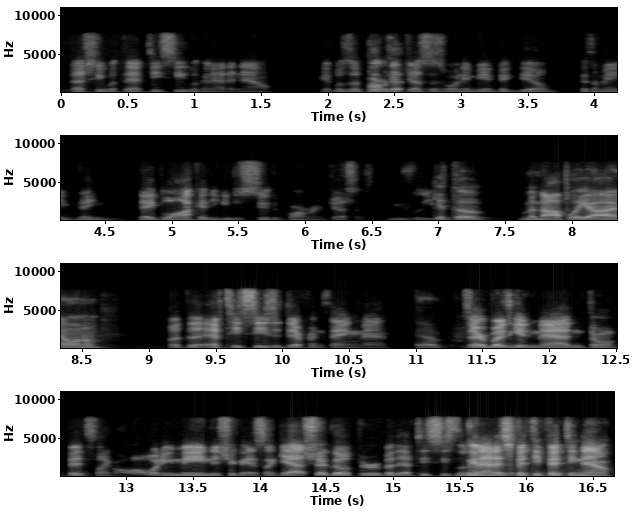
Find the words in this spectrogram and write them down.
especially with the FTC looking at it now. If it was the Department of Justice, wouldn't be a big deal because I mean they they block it. You can just sue the Department of Justice. Usually, Get the monopoly eye on them. but the FTC is a different thing, man. Yep. Because everybody's getting mad and throwing fits like, oh, what do you mean this should go? It's like, yeah, it should go through, but the FTC's looking at it as 50-50 now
